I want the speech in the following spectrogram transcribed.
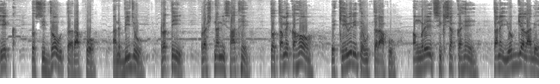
એક તો સીધો ઉત્તર આપવો અને બીજું પ્રતિ પ્રશ્નની સાથે, તો તમે કહો કે કેવી રીતે ઉત્તર આપું? અંગ્રેજ શિક્ષક કહે, તને યોગ્ય લાગે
